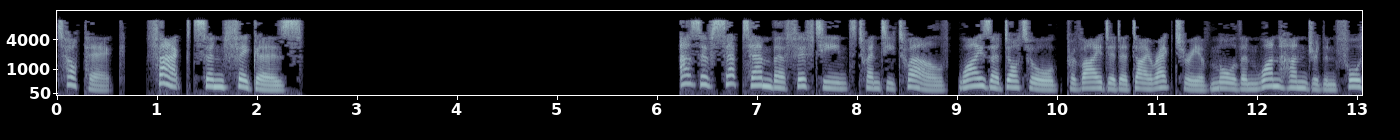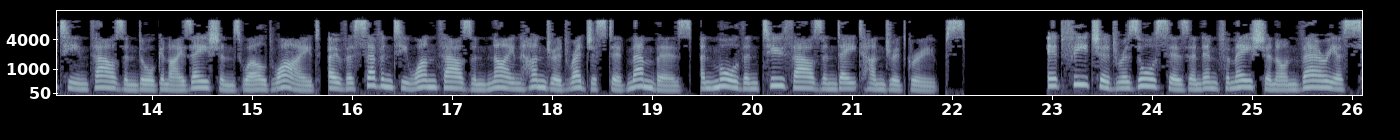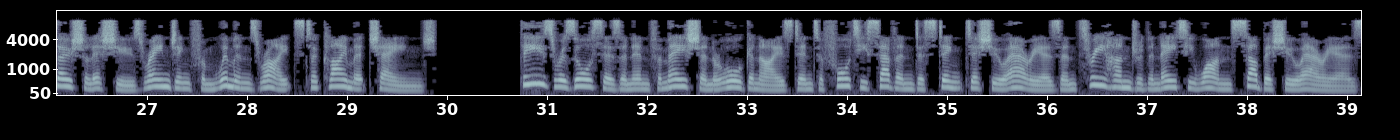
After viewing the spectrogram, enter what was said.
Topic: Facts and figures. As of September 15, 2012, Wiser.org provided a directory of more than 114,000 organizations worldwide, over 71,900 registered members, and more than 2,800 groups. It featured resources and information on various social issues ranging from women's rights to climate change. These resources and information are organized into 47 distinct issue areas and 381 sub-issue areas.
